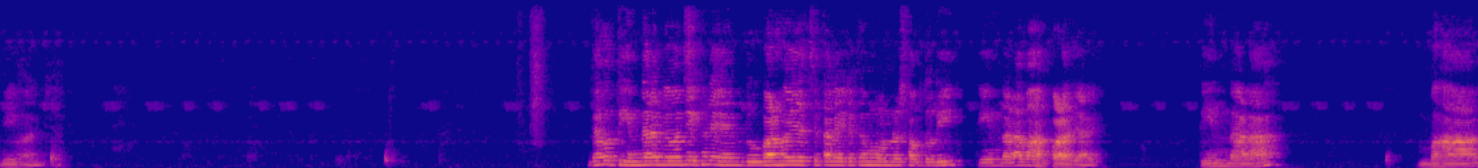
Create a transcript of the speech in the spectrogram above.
বিভাজ্য দেখো, তিন দ্বারা বিভাজ্য এখানে দুবার হয়ে যাচ্ছে, তাহলে এটাকে আমি অন্য শব্দ দিই। তিন দ্বারা ভাগ করা যায়। তিন দ্বারা ভাগ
